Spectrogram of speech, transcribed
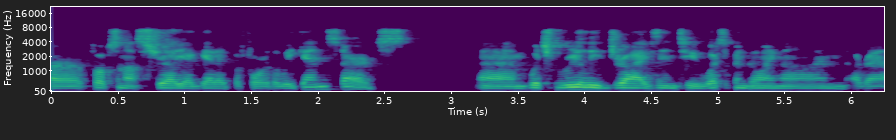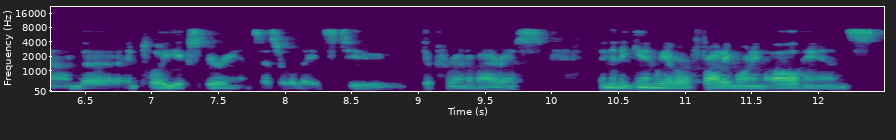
our folks in Australia get it before the weekend starts, um, which really drives into what's been going on around the employee experience as it relates to the coronavirus. And then again, we have our Friday morning all hands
